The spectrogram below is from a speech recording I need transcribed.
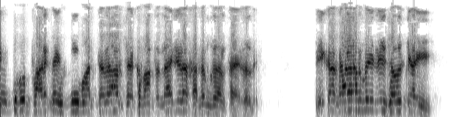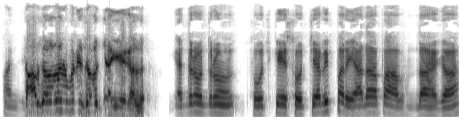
ਕੋਈ ਫ਼ਰਕ ਹਿੰਦੂ ਮਤ ਦਾ ਔਰ ਸਿੱਖ ਮਤ ਦਾ ਜਿਹੜਾ ਖਤਮ ਕਰਤਾ ਇਹਨਾਂ ਨੇ। ਟੀਕਾਕਾਰਾਂ ਵੀ ਨਹੀਂ ਸਮਝ ਆਈ। ਹਾਂਜੀ। ਸਾਫ਼ ਸਮਝਣ ਨੂੰ ਵੀ ਨਹੀਂ ਸਮਝ ਆਈ ਇਹ ਗੱਲ। ਇਧਰੋਂ ਉਧਰੋਂ ਸੋਚ ਕੇ ਸੋਚਿਆ ਵੀ ਭਰਿਆ ਦਾ ਭਾਵ ਹੁੰਦਾ ਹੈਗਾ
